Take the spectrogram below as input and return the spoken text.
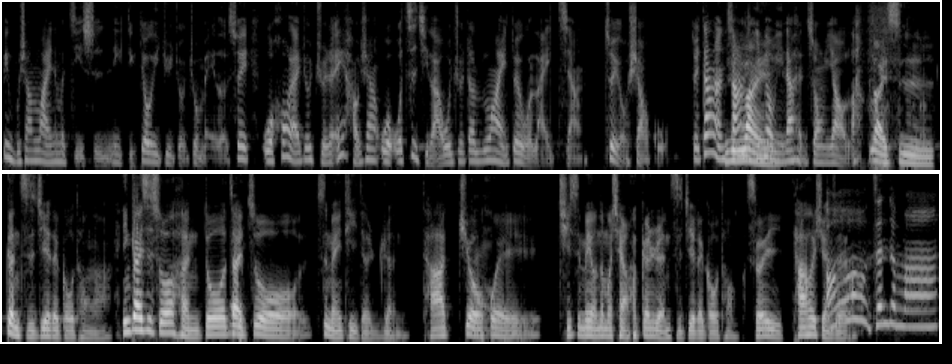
并不像 Line 那么及时，你丢一句就就没了。所以我后来就觉得，哎，好像我我自己啦，我觉得 Line 对我来讲最有效果。对，当然当然 email 名单很重要啦。Line 是更直接的沟通啦，应该是说很多在做自媒体的人，他就会。其实没有那么想要跟人直接的沟通，所以他会选择哦，真的吗？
